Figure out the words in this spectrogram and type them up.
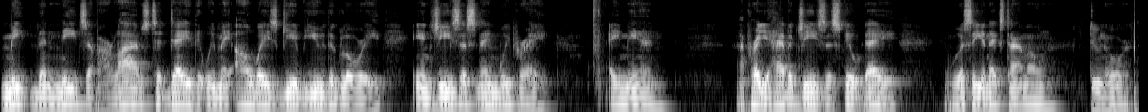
meet the needs of our lives today that we may always give you the glory. In Jesus' name we pray. Amen. I pray you have a Jesus filled day, and we'll see you next time on Due North.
